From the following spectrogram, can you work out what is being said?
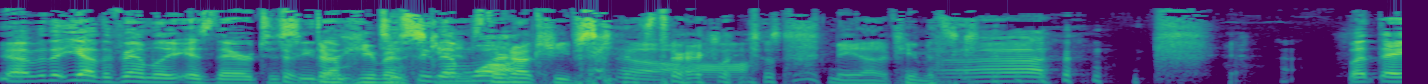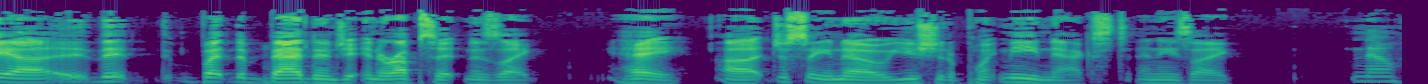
yeah, but the, yeah. The family is there to see they're them human to see skins. them walk. They're not sheepskins. They're actually just made out of human skin. Uh, But they, uh, they, but the bad ninja interrupts it and is like, "Hey, uh, just so you know, you should appoint me next." And he's like, "No,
